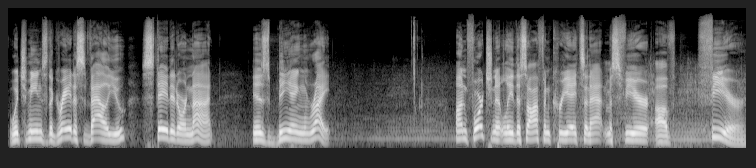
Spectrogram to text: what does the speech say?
which means the greatest value, stated or not, is being right. Unfortunately, this often creates an atmosphere of fear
